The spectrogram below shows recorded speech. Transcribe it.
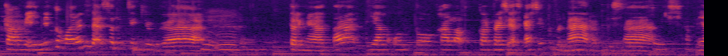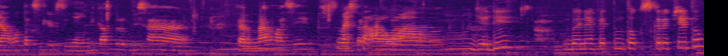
kami ini kemarin tidak searching juga Mm-mm. ternyata yang untuk kalau konversi SKS itu benar bisa. Yang untuk skripsinya ini kan belum bisa karena masih semester, Semester awal. Oh, jadi benefit untuk skripsi itu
